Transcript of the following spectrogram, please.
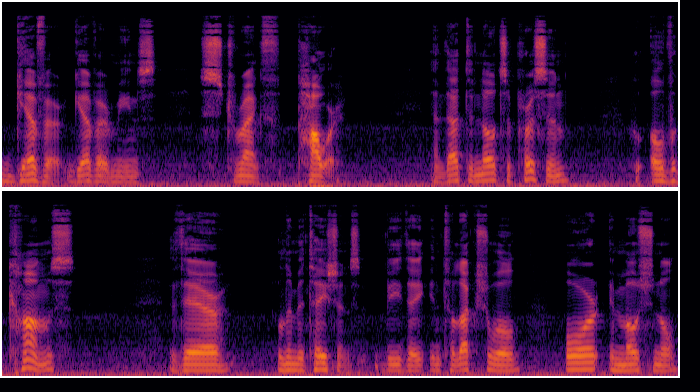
Gever. Gever means strength, power. And that denotes a person who overcomes their limitations, be they intellectual or emotional.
